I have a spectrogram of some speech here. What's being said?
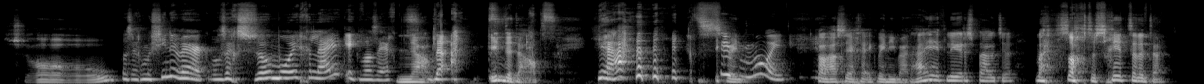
zo, Het was echt machinewerk. Het was echt zo mooi gelijk. Ik was echt... Nou. inderdaad. ja, echt super mooi. Ik wou haast zeggen, ik weet niet waar hij heeft leren spuiten, maar het zag er schitterend uit.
